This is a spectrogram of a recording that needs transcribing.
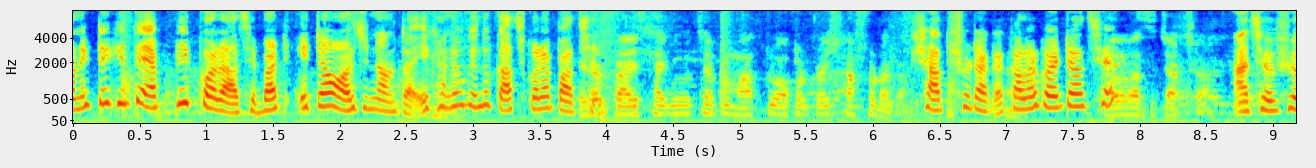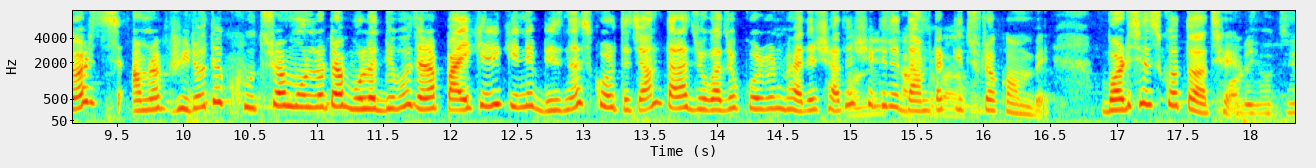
অনেকটা কিন্তু অ্যাপ্লিক করা আছে বাট এটা অরিজিনালটা এখানেও কিন্তু কাজ করা পাচ্ছে। প্রাইস থাকবে হচ্ছে আপু মাত্র অফার প্রাইস 700 টাকা। সাতশো টাকা। কালার কয়টা আছে? কালার আছে চারটা। আচ্ছা ফিওর্স আমরা ভিডিওতে খুচরা মূল্যটা বলে দিব। যারা পাইকারি কিনে বিজনেস করতে চান তারা যোগাযোগ করবেন ভাইদের সাথে সেক্ষেত্রে দামটা কিছুটা কমবে। বডি সাইজ কত আছে? বডি হচ্ছে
